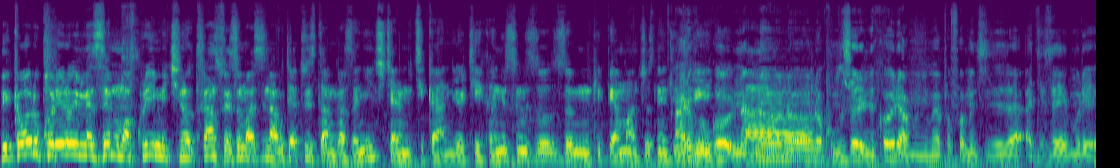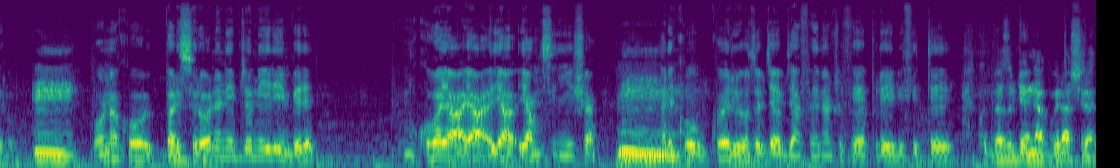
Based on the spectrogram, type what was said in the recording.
Bikaba ari uko rero bimeze mu makuru y'imikino transfer zo mazina ntabwo tujya tuzitangaza nyinshi cyane mu kiganiro kika nk'izo nizo zo mu ikipe ya Manchester United ariko ubwo ah, no- ku musore niko biriya mu nyuma ya performance nziza ageze muri ero mm, ubona ko barcelone ni byo niri imbere mu kuba ya- ya- ya- yamusinyisha. Mm. ariko kubera ibibazo byayo bya financial fair play bifite ku bibazo byayo ntabwo birashira.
